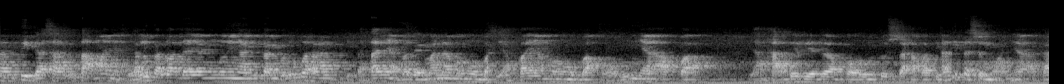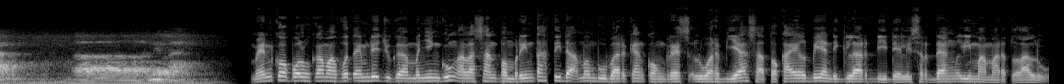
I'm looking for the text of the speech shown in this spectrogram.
nanti dasar utamanya. Lalu kalau ada yang mengajukan perubahan kita tanya bagaimana mengubah siapa yang mengubah forumnya apa yang hadir di dalam forum itu sah apa tidak. Kita semuanya akan uh, nilai Menko Polhukam Mahfud MD juga menyinggung alasan pemerintah tidak membubarkan Kongres Luar Biasa atau KLB yang digelar di Deli Serdang 5 Maret lalu.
